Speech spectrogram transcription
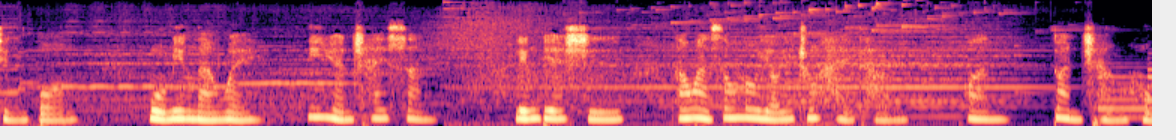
情薄，母命难违，姻缘拆散。临别时，唐婉松路有一株海棠，唤断肠红。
